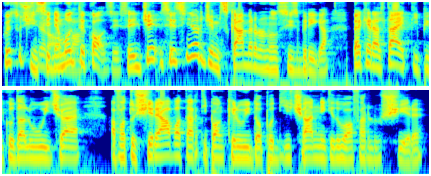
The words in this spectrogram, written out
Questo ci insegna molte cose. Se il, ge- se il signor James Cameron non si sbriga, beh, che in realtà è tipico da lui, cioè ha fatto uscire Avatar tipo anche lui dopo dieci anni che doveva farlo uscire.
